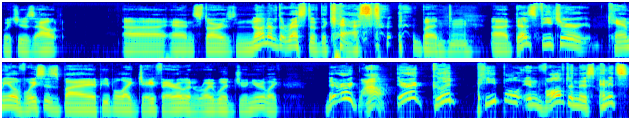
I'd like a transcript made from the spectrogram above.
which is out uh, and stars none of the rest of the cast, but Mhm. uh, does feature cameo voices by people like Jay Pharoah and Roy Wood Jr. Like there are Wow. there are good people involved in this, and it's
